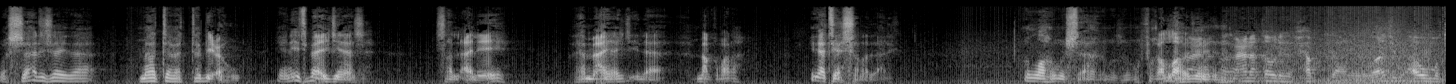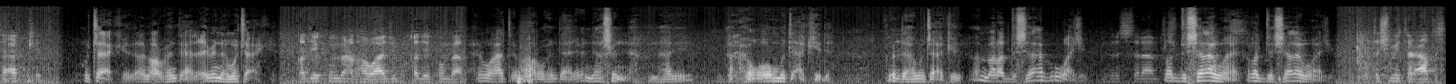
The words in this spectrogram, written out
والسادسة إذا مات فاتبعه. يعني اتبع الجنازة. صل عليه ثم إلى المقبرة إذا تيسر ذلك. الله المستعان وفق الله الجميع معنى قوله حق يعني واجب أو متأكد؟ متأكد. المعروف عند أهل العلم أنه متأكد. قد يكون بعضها واجب وقد يكون بعضها المعروف عند أهل العلم أنها سنة. أن هذه حقوق متأكدة. كلها متأكدة. أما رد السلام هو واجب. مثل السلام. رد السلام واجب. رد السلام واجب. وتشميت العاطس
